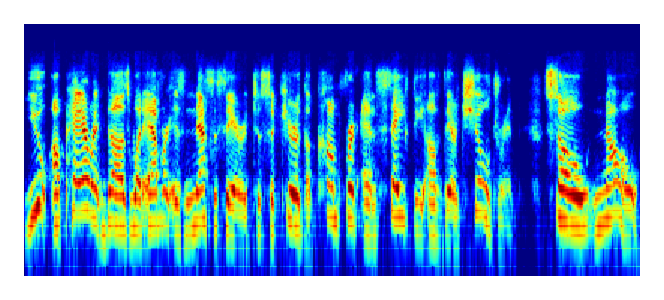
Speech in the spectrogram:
You, a parent does whatever is necessary to secure the comfort and safety of their children. So no,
